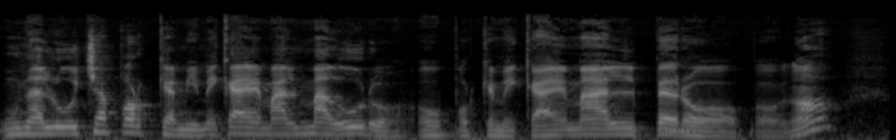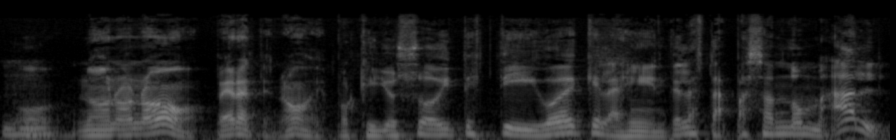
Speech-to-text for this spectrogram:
una lucha porque a mí me cae mal Maduro o porque me cae mal, pero, o ¿no? O, no, no, no, espérate, no, es porque yo soy testigo de que la gente la está pasando mal.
